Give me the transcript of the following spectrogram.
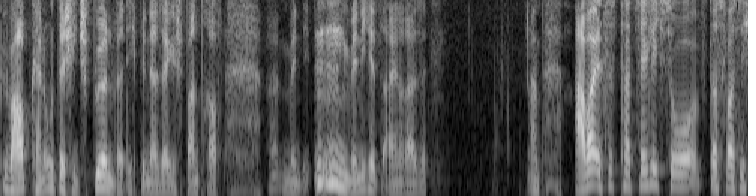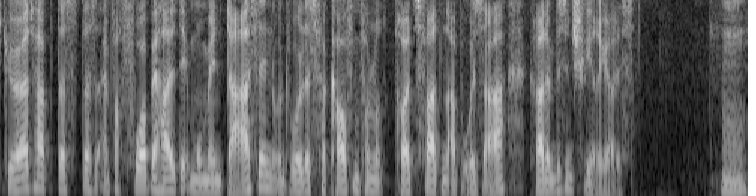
überhaupt keinen Unterschied spüren wird. Ich bin da sehr gespannt drauf, äh, wenn, wenn ich jetzt einreise. Ähm, aber es ist tatsächlich so, das, was ich gehört habe, dass, dass einfach Vorbehalte im Moment da sind und wohl das Verkaufen von Kreuzfahrten ab USA gerade ein bisschen schwieriger ist. Mhm.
